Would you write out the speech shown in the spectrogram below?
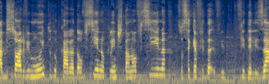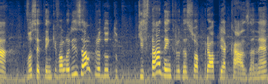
absorve muito do cara da oficina, o cliente está na oficina. Se você quer fidelizar, você tem que valorizar o produto que está dentro da sua própria casa, né?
